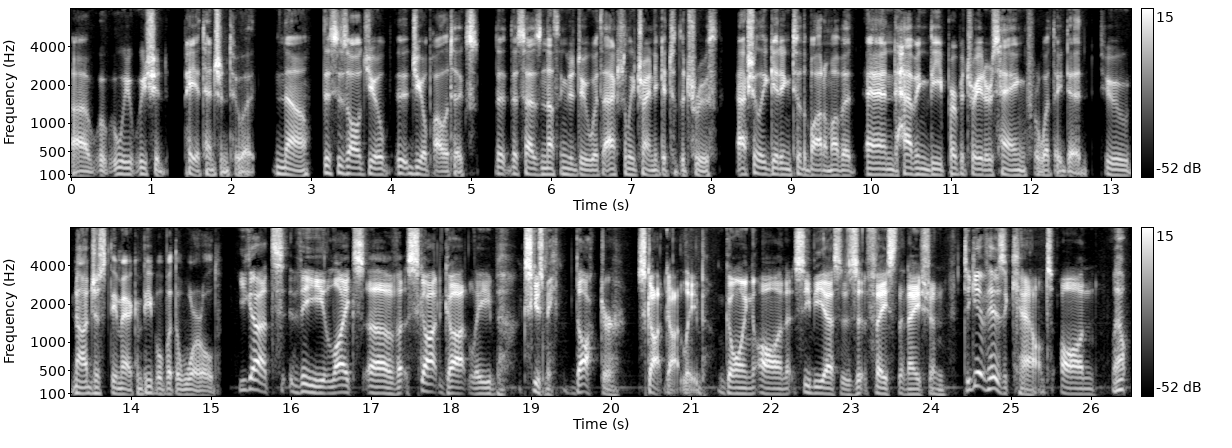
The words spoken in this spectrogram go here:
uh, we we should pay attention to it. No, this is all geo uh, geopolitics. This has nothing to do with actually trying to get to the truth, actually getting to the bottom of it, and having the perpetrators hang for what they did to not just the American people but the world. You got the likes of Scott Gottlieb, excuse me, Doctor Scott Gottlieb going on CBS's Face the Nation to give his account on, well,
